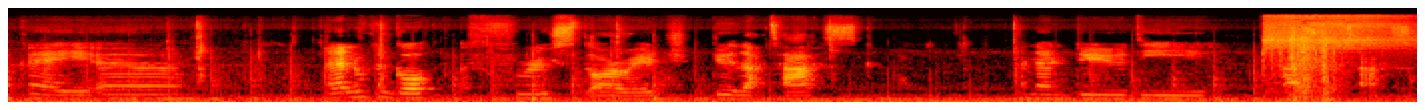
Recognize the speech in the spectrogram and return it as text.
Okay, um, and then we can go up through storage, do that task, and then do the tasks.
